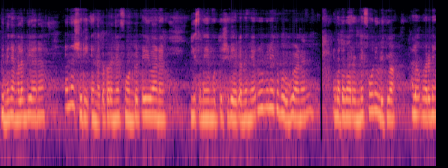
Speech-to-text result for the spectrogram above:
പിന്നെ ഞങ്ങൾ എന്ത് ചെയ്യാനാ? എന്നാൽ ശരി എന്നൊക്കെ പറഞ്ഞ് ഫോൺ കട്ട് ചെയ്യുവാണ്. ഈ സമയം മുത്തശ്ശി വേഗം തന്നെ റൂമിലേക്ക് പോകുവാണ്. എന്നിട്ട് വരുണിനെ ഫോണിൽ വിളിക്കുക ഹലോ വരണേ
